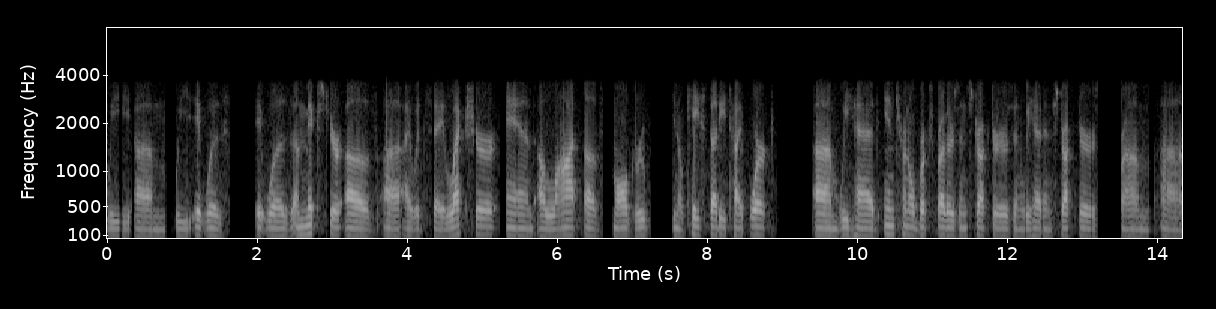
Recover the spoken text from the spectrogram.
we um, we it was it was a mixture of, uh, I would say, lecture and a lot of small group, you know, case study type work. Um, we had internal Brooks Brothers instructors, and we had instructors from, um,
